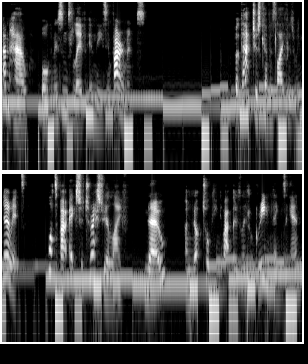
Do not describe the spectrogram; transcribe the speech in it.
and how organisms live in these environments. But that just covers life as we know it. What about extraterrestrial life? No, I'm not talking about those little green things again.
